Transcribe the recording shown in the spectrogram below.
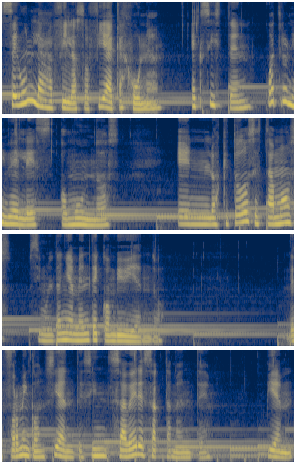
Según la filosofía cajuna, existen cuatro niveles o mundos en los que todos estamos simultáneamente conviviendo, de forma inconsciente, sin saber exactamente. Bien,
